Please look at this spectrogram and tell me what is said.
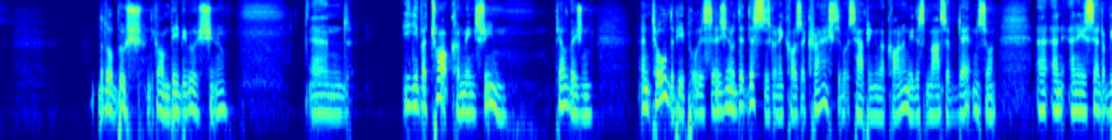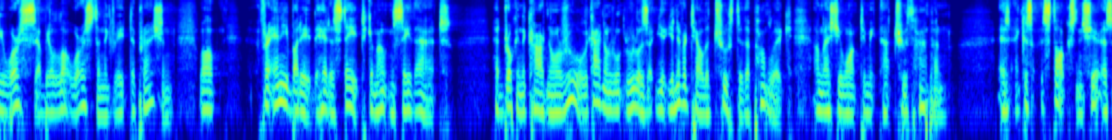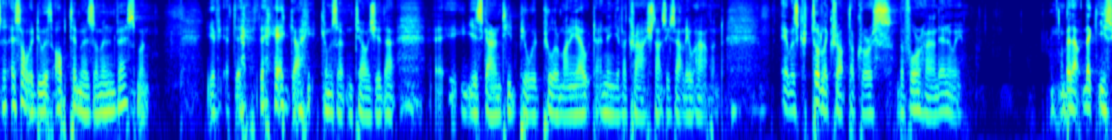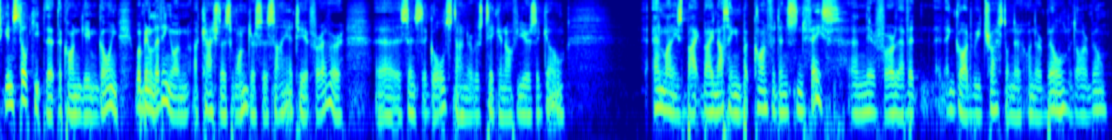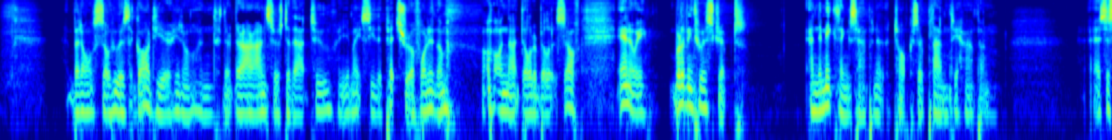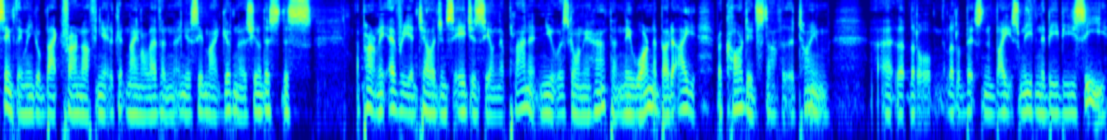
little Bush. They call him Baby Bush, you know. And he gave a talk on mainstream television and told the people, he says, you know, that this is going to cause a crash what's happening in the economy, this massive debt and so on. And, and he said it'll be worse, it'll be a lot worse than the Great Depression. Well, for anybody at the head of state to come out and say that had broken the cardinal rule. The cardinal rule is that you, you never tell the truth to the public unless you want to make that truth happen. Because stocks and shares, it's, it's all to do with optimism and investment if, the, the, head guy comes out and tells you that uh, it's guaranteed people would pull their money out and then you have a crash, that's exactly what happened. It was totally corrupt, of course, beforehand anyway. But that, like, you can still keep the, the con game going. We've been living on a cashless wonder society forever uh, since the gold standard was taken off years ago. And money's backed by nothing but confidence and faith, and therefore. In God we trust on their on their bill, the dollar bill. But also, who is the God here? You know, and there there are answers to that too. You might see the picture of one of them. on that dollar bill itself. Anyway, we're living through a script, and they make things happen at the top because they're planned to happen. It's the same thing when you go back far enough and you look at 9 11 and you say, my goodness, you know, this, this, apparently every intelligence agency on the planet knew it was going to happen. They warned about it. I recorded stuff at the time, uh, little, little bits and bytes from even the BBC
